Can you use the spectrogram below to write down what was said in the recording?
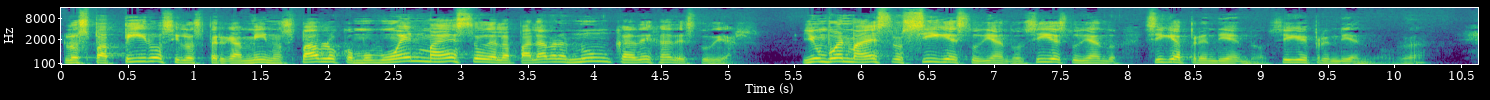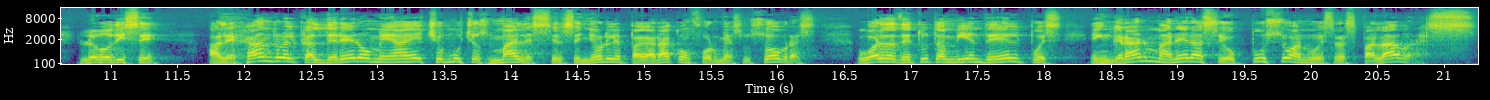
los papiros y los pergaminos. Pablo, como buen maestro de la palabra, nunca deja de estudiar. Y un buen maestro sigue estudiando, sigue estudiando, sigue aprendiendo, sigue aprendiendo. ¿verdad? Luego dice, Alejandro el calderero me ha hecho muchos males, el Señor le pagará conforme a sus obras. Guárdate tú también de él, pues en gran manera se opuso a nuestras palabras.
